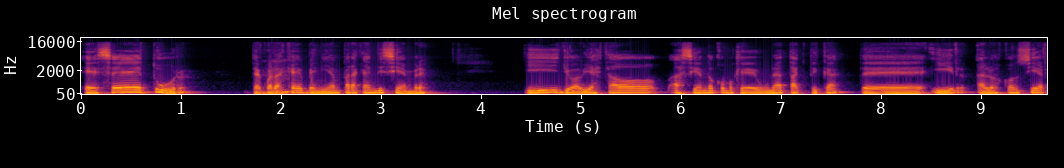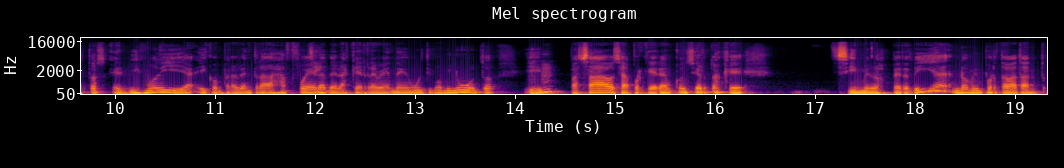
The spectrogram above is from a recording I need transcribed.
Ese tour, ¿te acuerdas que venían para acá en diciembre? Y yo había estado haciendo como que una táctica de ir a los conciertos el mismo día y comprar entradas afuera Sí. de las que revenden en último minuto y pasado, o sea, porque eran conciertos que si me los perdía no me importaba tanto.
